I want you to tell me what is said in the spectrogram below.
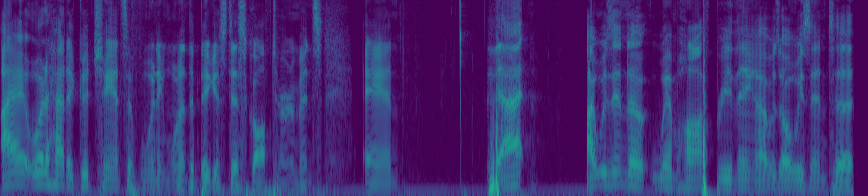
I would have had a good chance of winning one of the biggest disc golf tournaments. And that I was into Wim Hof breathing. I was always into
